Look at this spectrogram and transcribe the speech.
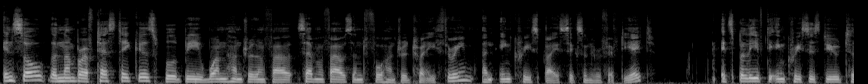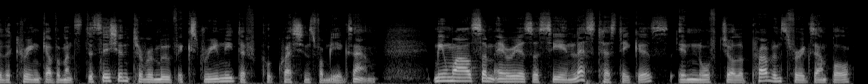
In Seoul, the number of test takers will be 107,423, an increase by 658. It's believed the increase is due to the Korean government's decision to remove extremely difficult questions from the exam. Meanwhile, some areas are seeing less test takers. In North Jeolla province, for example,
